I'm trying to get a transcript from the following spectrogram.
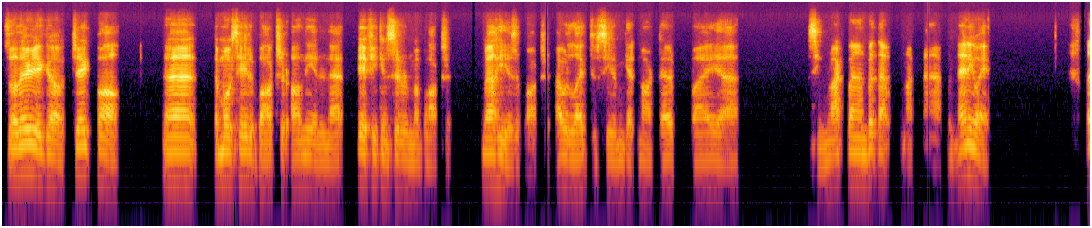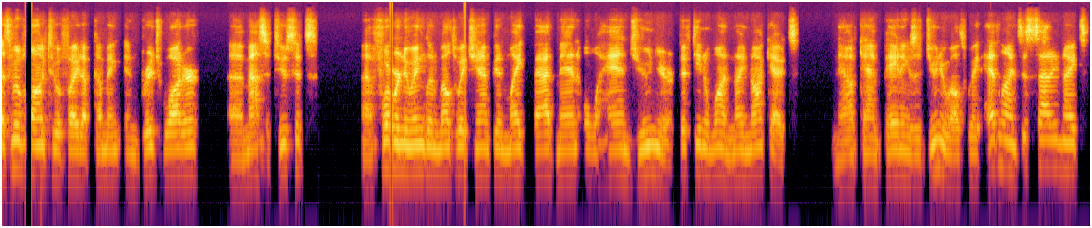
so there you go, Jake Paul. Uh, the most hated boxer on the internet, if you consider him a boxer. Well, he is a boxer. I would like to see him get knocked out by uh, Rockband, but that's not going to happen. Anyway, let's move along to a fight upcoming in Bridgewater, uh, Massachusetts. Uh, former New England welterweight champion Mike Badman Ohan Jr., 15 and 1, nine knockouts. Now campaigning as a junior welterweight. Headlines this Saturday night's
